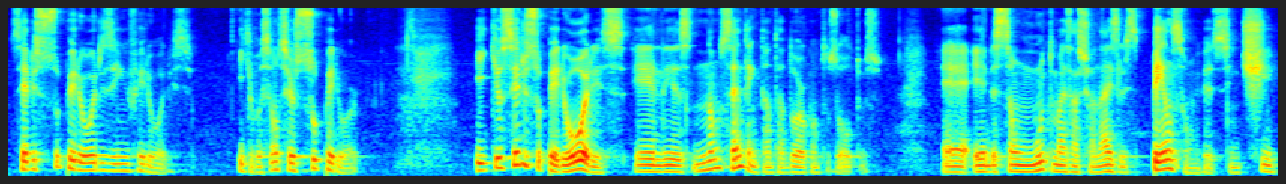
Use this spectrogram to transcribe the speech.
seres superiores e inferiores e que você é um ser superior. E que os seres superiores, eles não sentem tanta dor quanto os outros. É, eles são muito mais racionais, eles pensam em vez de sentir.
